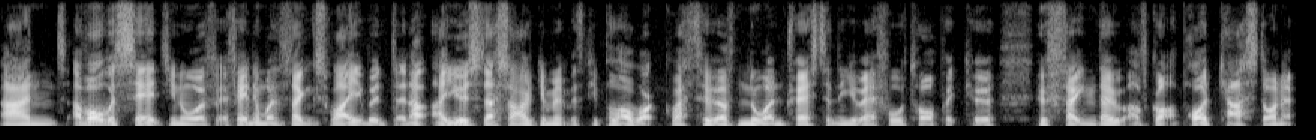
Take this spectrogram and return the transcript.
And I've always said, you know, if, if anyone thinks why would, and I, I, use this argument with people I work with who have no interest in the UFO topic, who who find out I've got a podcast on it,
